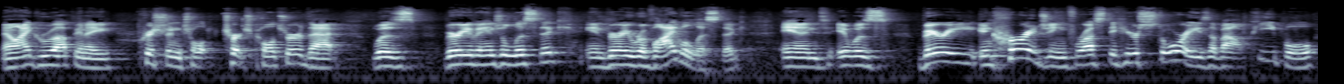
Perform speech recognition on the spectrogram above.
Now, I grew up in a Christian church culture that was very evangelistic and very revivalistic, and it was very encouraging for us to hear stories about people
